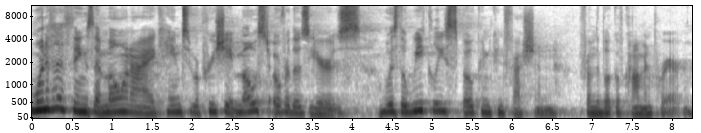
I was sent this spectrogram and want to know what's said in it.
One of the things that Mo and I came to appreciate most over those years was the weekly spoken confession from the Book of Common Prayer.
